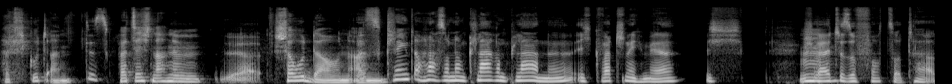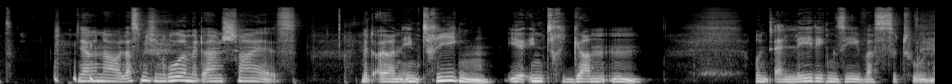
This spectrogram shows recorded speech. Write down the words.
Hört sich gut an. Das- Hört sich nach einem Ja. Showdown Das an. klingt auch nach so einem klaren Plan, ne? Ich quatsch nicht mehr. Ich Mhm. schreite sofort zur Tat. Ja, genau. Lasst mich in Ruhe mit eurem Scheiß. Mit euren Intrigen, ihr Intriganten. Und erledigen Sie, was zu tun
